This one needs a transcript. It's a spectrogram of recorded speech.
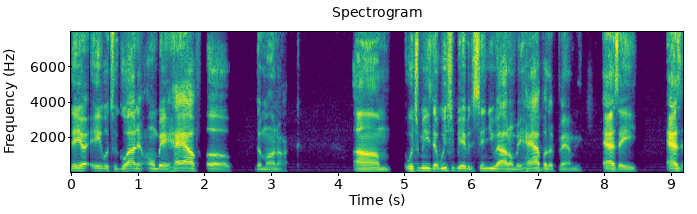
they are able to go out and on behalf of the monarch. Um, which means that we should be able to send you out on behalf of the family as a as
